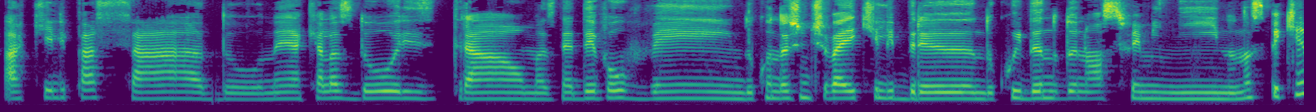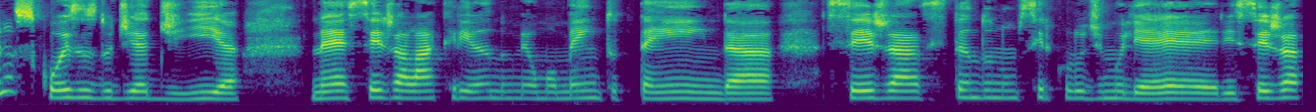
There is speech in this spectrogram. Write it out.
Aquele passado, né? Aquelas dores e traumas, né? Devolvendo, quando a gente vai equilibrando, cuidando do nosso feminino, nas pequenas coisas do dia a dia, né? Seja lá criando meu momento tenda, seja estando num círculo de mulheres, seja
